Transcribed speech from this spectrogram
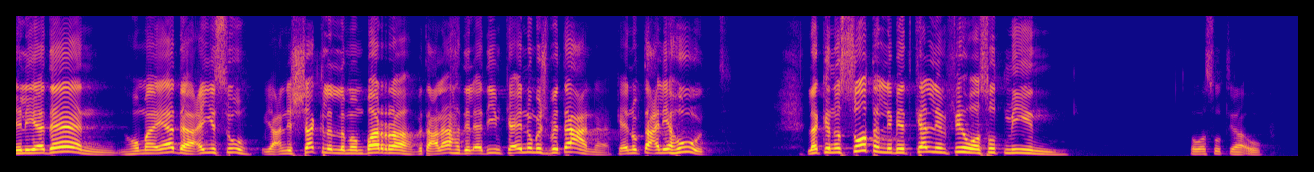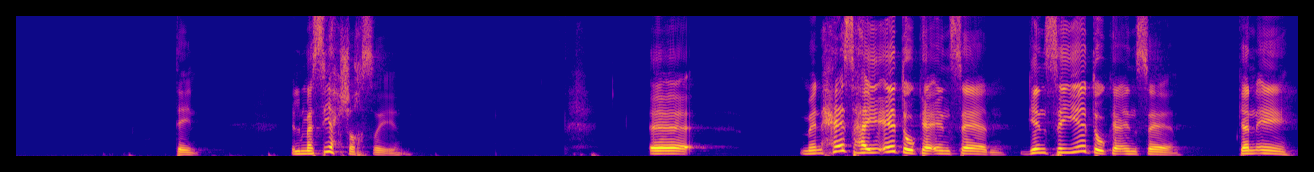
اليدان هما يدا عيسو يعني الشكل اللي من بره بتاع العهد القديم كأنه مش بتاعنا كأنه بتاع اليهود. لكن الصوت اللي بيتكلم فيه هو صوت مين؟ هو صوت يعقوب. تاني. المسيح شخصيا. من حيث هيئته كإنسان جنسيته كإنسان. كان إيه؟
